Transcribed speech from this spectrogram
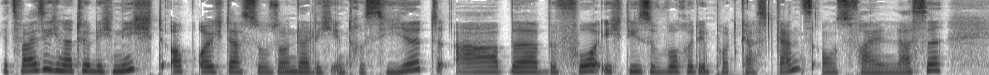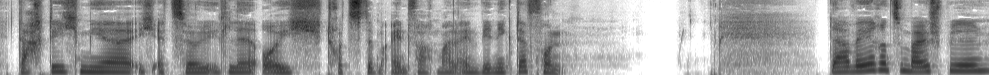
Jetzt weiß ich natürlich nicht, ob euch das so sonderlich interessiert, aber bevor ich diese Woche den Podcast ganz ausfallen lasse, dachte ich mir, ich erzähle euch trotzdem einfach mal ein wenig davon. Da wäre zum Beispiel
